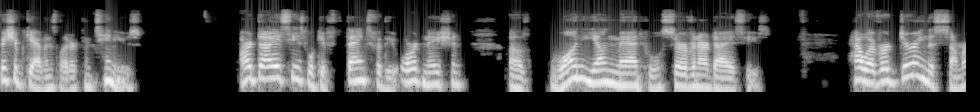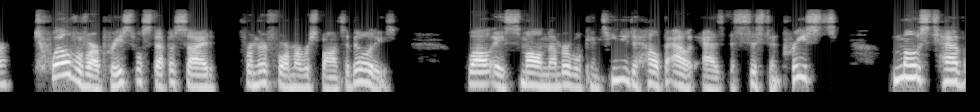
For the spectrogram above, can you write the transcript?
Bishop Gavin's letter continues Our diocese will give thanks for the ordination of one young man who will serve in our diocese. However, during this summer, 12 of our priests will step aside from their former responsibilities. While a small number will continue to help out as assistant priests, most have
